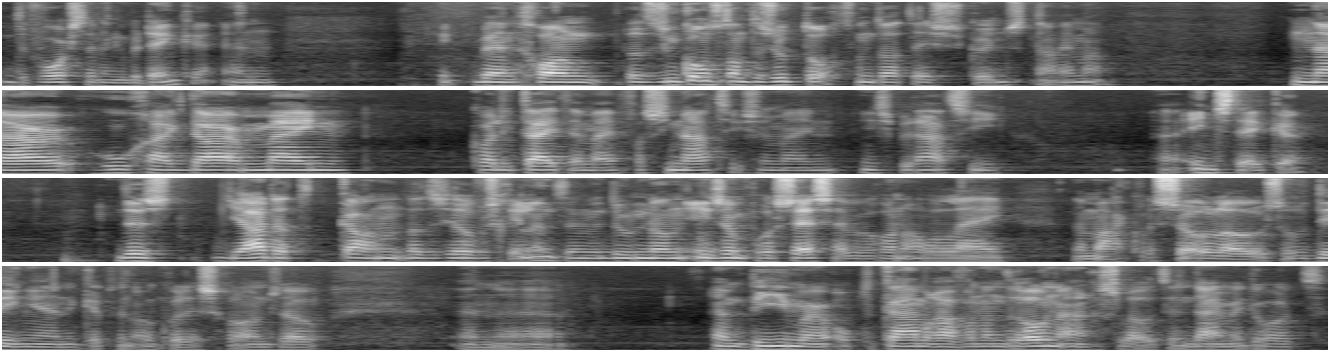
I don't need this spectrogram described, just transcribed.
de voorstellingen bedenken. En ik ben gewoon, dat is een constante zoektocht, want dat is kunst nou eenmaal. naar hoe ga ik daar mijn kwaliteit en mijn fascinaties en mijn inspiratie eh, insteken. Dus ja, dat kan, dat is heel verschillend. En we doen dan in zo'n proces hebben we gewoon allerlei. Dan maken we solo's of dingen. En ik heb dan ook wel eens gewoon zo een, eh, een beamer op de camera van een drone aangesloten. En daarmee door het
